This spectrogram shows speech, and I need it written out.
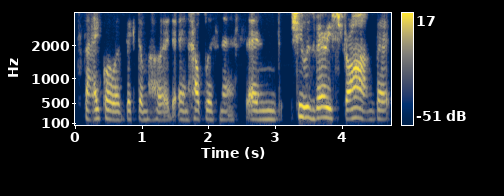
cycle of victimhood and helplessness. And she was very strong but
